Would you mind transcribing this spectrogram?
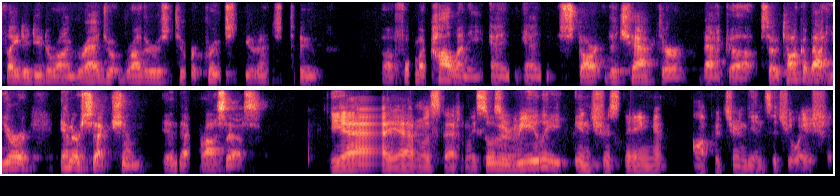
Theta Deuteron graduate brothers to recruit students to uh, form a colony and, and start the chapter back up. So, talk about your intersection in that process. Yeah, yeah, most definitely. So, it was a really interesting opportunity and situation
